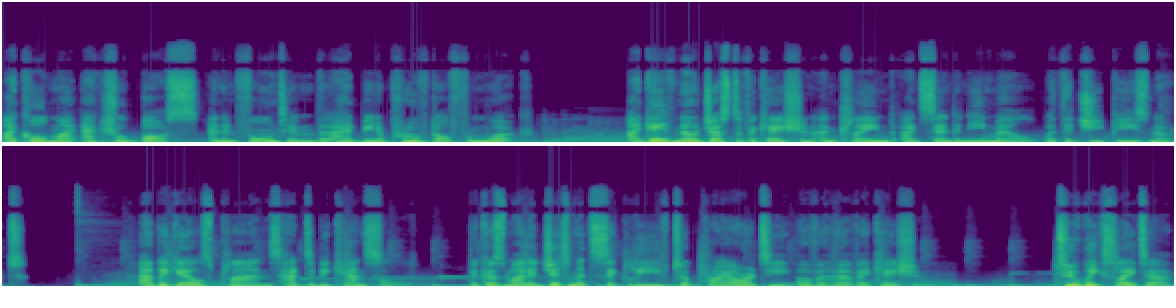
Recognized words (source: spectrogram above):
I called my actual boss and informed him that I had been approved off from work. I gave no justification and claimed I'd send an email with the GP's note. Abigail's plans had to be cancelled because my legitimate sick leave took priority over her vacation. Two weeks later,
